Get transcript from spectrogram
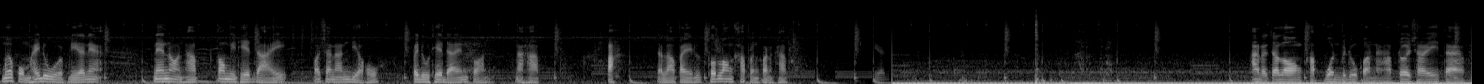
เมื่อผมให้ดูแบบนี้แล้วเนี่ย แน่นอนครับต้องมีเทสไดร์เพราะฉะนั้นเดี๋ยวไปดูเทสไดร์กันก่อนนะครับปะเดี๋ยวเราไปทดลองขับกันก่อนครับ อะเดี๋ยวจะลองขับวนไปดูก่อนนะครับ โดยใช้แต่ไฟ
